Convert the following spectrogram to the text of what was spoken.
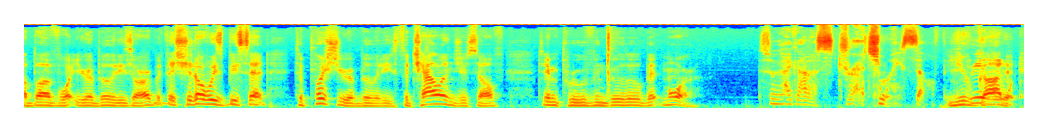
above what your abilities are, but they should always be set to push your abilities, to challenge yourself, to improve and do a little bit more. So I gotta stretch myself. You got it. want-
